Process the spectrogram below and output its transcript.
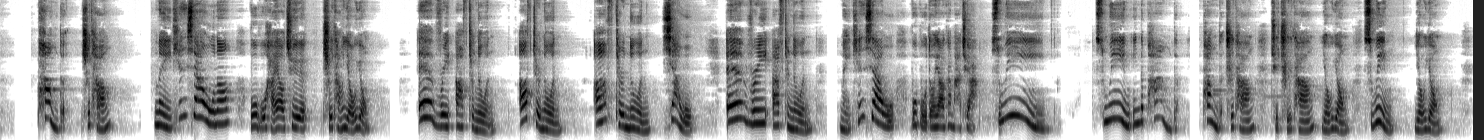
Pond 池塘，每天下午呢，布布还要去池塘游泳。Every afternoon, afternoon, afternoon 下午。Every afternoon 每天下午，布布都要干嘛去啊？Swim, swim in the pond. Pond 池塘，去池塘游泳。Swim 游泳。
